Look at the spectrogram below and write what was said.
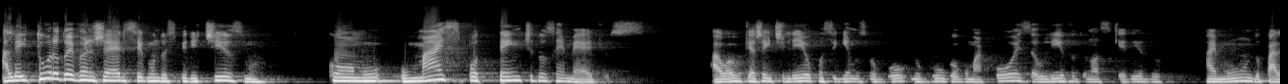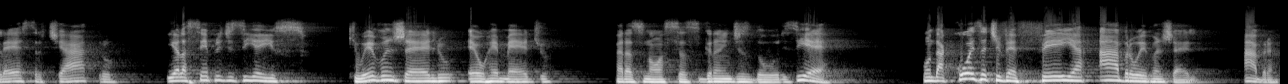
A leitura do Evangelho segundo o Espiritismo como o mais potente dos remédios. Algo que a gente leu, conseguimos no Google alguma coisa, o livro do nosso querido Raimundo, palestra, teatro, e ela sempre dizia isso, que o evangelho é o remédio para as nossas grandes dores. E é. Quando a coisa estiver feia, abra o evangelho. Abra.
